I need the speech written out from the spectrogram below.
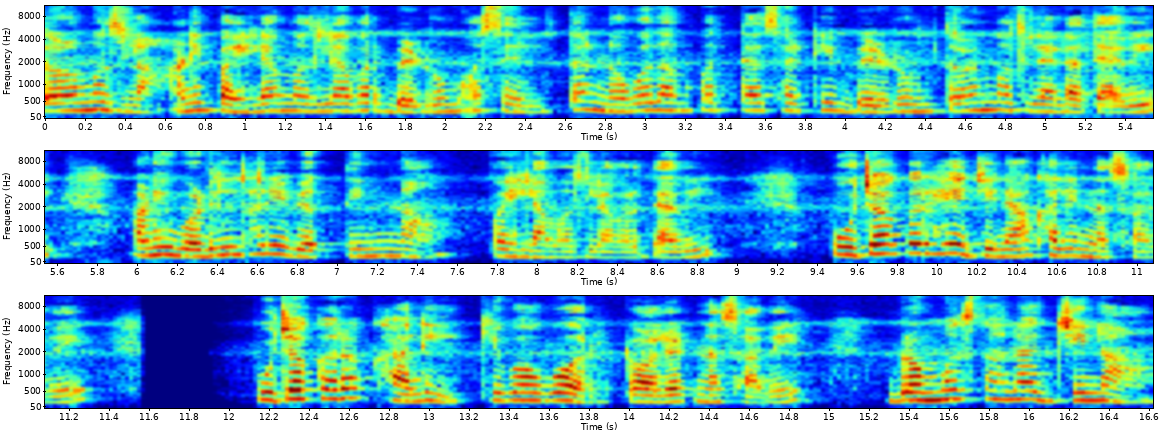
तळमजला आणि पहिल्या मजल्यावर बेडरूम असेल तर नवदाम्पत्यासाठी बेडरूम तळमजल्याला द्यावी आणि वडीलधारी व्यक्तींना पहिल्या मजल्यावर द्यावी. पूजाकर हे जिन्याखाली नसावे. पूजाघराखाली किंवा वर टॉयलेट नसावे. ब्रह्मस्थानात जिना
